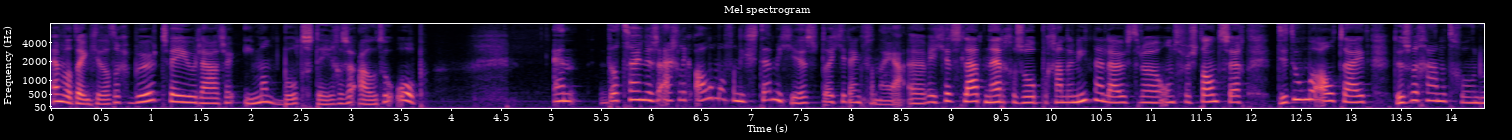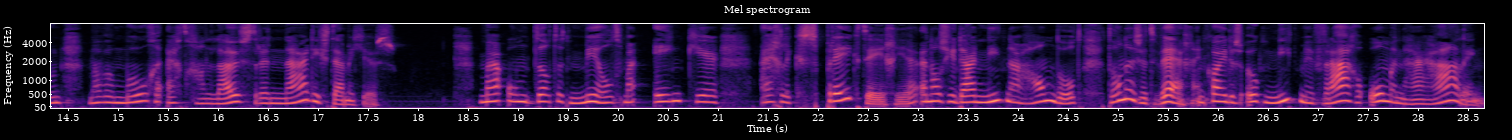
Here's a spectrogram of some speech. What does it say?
En wat denk je dat er gebeurt? Twee uur later, iemand botst tegen zijn auto op. En dat zijn dus eigenlijk allemaal van die stemmetjes dat je denkt van, nou ja, uh, weet je, het slaat nergens op. We gaan er niet naar luisteren. Ons verstand zegt, dit doen we altijd, dus we gaan het gewoon doen. Maar we mogen echt gaan luisteren naar die stemmetjes. Maar omdat het mild maar één keer eigenlijk spreekt tegen je en als je daar niet naar handelt, dan is het weg en kan je dus ook niet meer vragen om een herhaling.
